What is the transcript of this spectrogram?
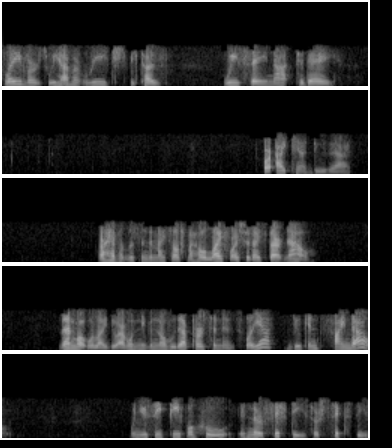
flavors we haven't reached because we say not today. Or I can't do that. Or I haven't listened to myself my whole life. Why should I start now? Then what will I do? I wouldn't even know who that person is. Well, yeah, you can find out when you see people who in their 50s or 60s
